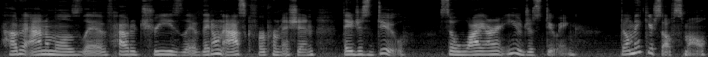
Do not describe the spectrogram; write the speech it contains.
How do animals live? How do trees live? They don't ask for permission, they just do. So why aren't you just doing? Don't make yourself small.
